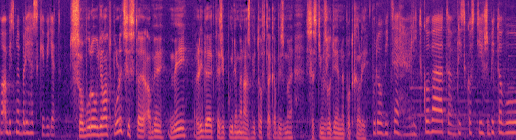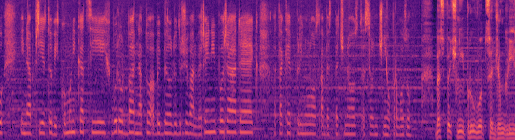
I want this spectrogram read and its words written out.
no, aby jsme byli hezky vidět. Co budou dělat policisté, aby my, lidé, kteří půjdeme na hřbitov, tak aby jsme se s tím zlodějem nepotkali? Budou více hlídkovat v blízkosti hřbitovu i na příjezdových komunikacích, budou dbát na to, aby byl dodržován veřejný pořádek a také plynulost a bezpečnost silničního provozu. Bezpečný průvodce džunglí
